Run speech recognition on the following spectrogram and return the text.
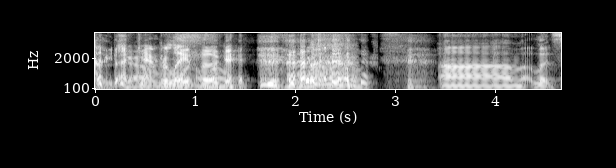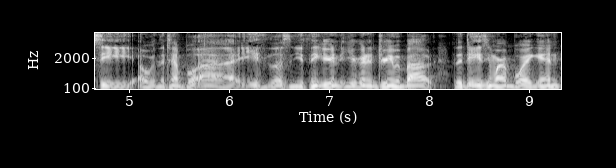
I can't relate, weren't but okay. um, let's see. Over in the temple, uh, you, listen. You think you're you're gonna dream about the Daisy Mart boy again?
